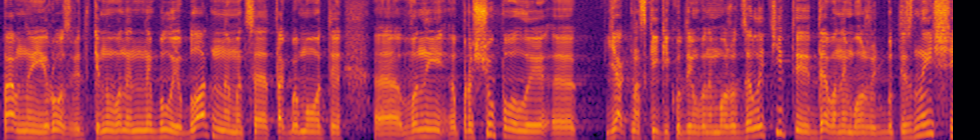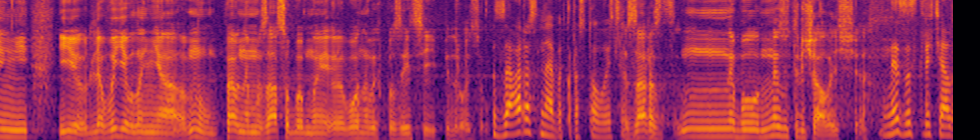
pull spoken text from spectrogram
певної розвідки. Ну вони не були обладнаними. Це так би мовити, вони прощупували. Як наскільки куди вони можуть залетіти, де вони можуть бути знищені, і для виявлення ну, певними засобами е, вогневих позицій підрозділу. Зараз не використовується. Зараз не було не зустрічали ще. Не зустрічали.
